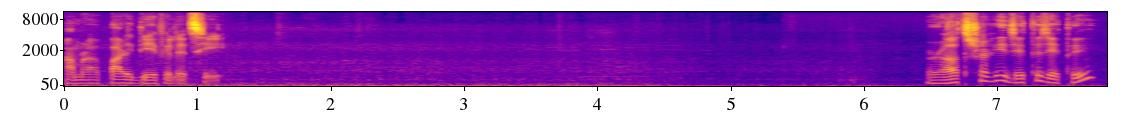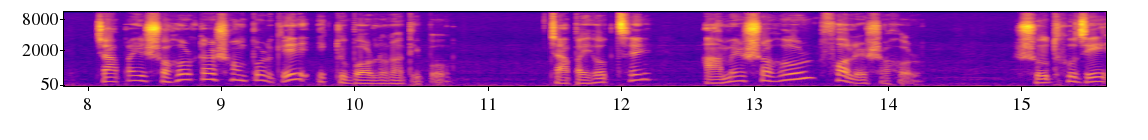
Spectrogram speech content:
আমরা পাড়ি দিয়ে ফেলেছি। রাজশাহী যেতে যেতে চাপাই শহরটার সম্পর্কে একটু বর্ণনা দিব। চাপাই হচ্ছে আমের শহর, ফলের শহর। শুধু যে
